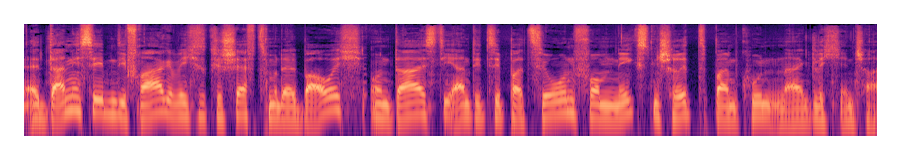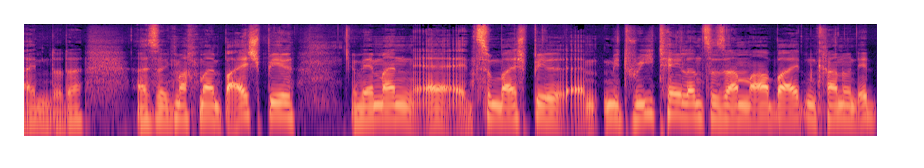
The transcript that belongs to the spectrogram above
dann ist eben die Frage, welches Geschäftsmodell baue ich? Und da ist die Antizipation vom nächsten Schritt beim Kunden eigentlich entscheidend, oder? Also ich mache mal ein Beispiel. Wenn man äh, zum Beispiel äh, mit Retailern zusammenarbeiten kann und et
